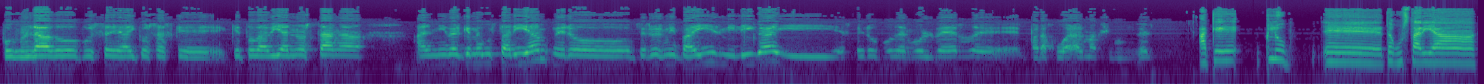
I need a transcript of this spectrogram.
por un lado pues eh, hay cosas que, que todavía no están a, al nivel que me gustarían, pero, pero es mi país, mi liga y espero poder volver eh, para jugar al máximo nivel. ¿A qué club eh, te gustaría,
